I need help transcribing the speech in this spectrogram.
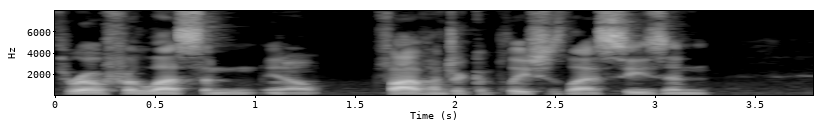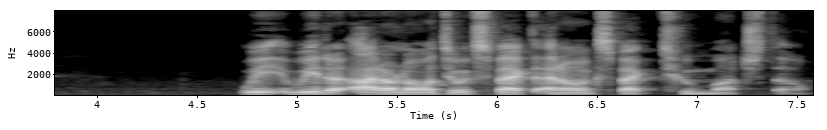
throw for less than you know 500 completions last season. We we I don't know what to expect. I don't expect too much though.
